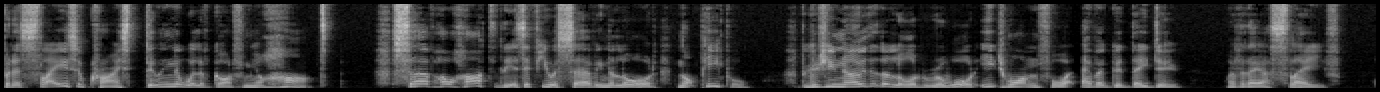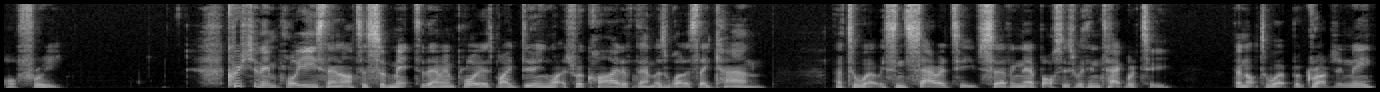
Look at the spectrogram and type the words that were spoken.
but as slaves of Christ, doing the will of God from your heart. Serve wholeheartedly as if you were serving the Lord, not people, because you know that the Lord will reward each one for whatever good they do, whether they are slave or free. Christian employees then are to submit to their employers by doing what is required of them as well as they can. They're to work with sincerity, serving their bosses with integrity. They're not to work begrudgingly,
